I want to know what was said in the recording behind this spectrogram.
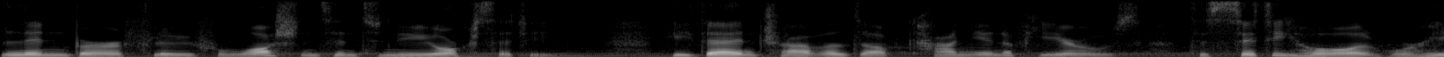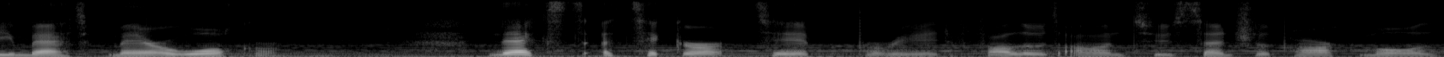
Lindbergh flew from Washington to New York City. He then traveled up Canyon of Heroes to City Hall where he met Mayor Walker. Next, a ticker tape parade followed on to Central Park Mall,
